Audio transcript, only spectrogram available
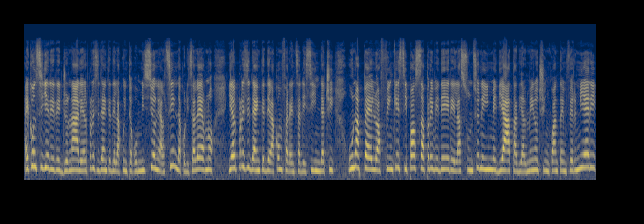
ai consiglieri regionali, al presidente della quinta commissione, al sindaco di Salerno e al presidente della conferenza dei sindaci. Un appello affinché si possa prevedere l'assunzione immediata di almeno 50 infermieri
